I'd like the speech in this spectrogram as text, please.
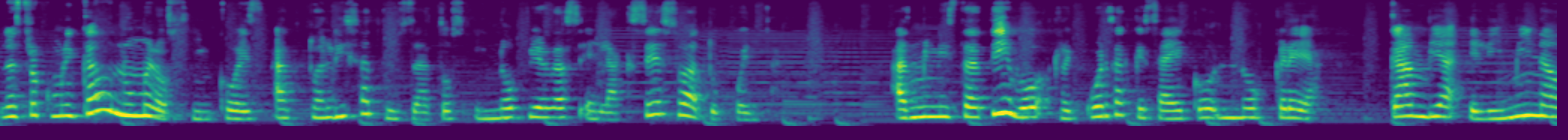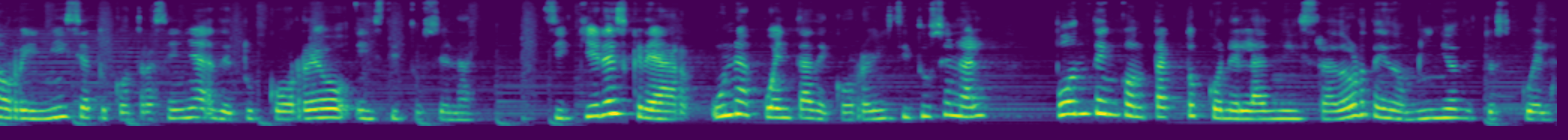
Nuestro comunicado número 5 es actualiza tus datos y no pierdas el acceso a tu cuenta. Administrativo, recuerda que Saeco no crea, cambia, elimina o reinicia tu contraseña de tu correo institucional. Si quieres crear una cuenta de correo institucional, ponte en contacto con el administrador de dominio de tu escuela.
